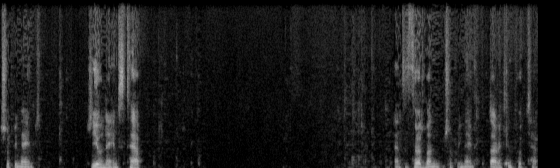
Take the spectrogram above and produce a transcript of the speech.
should be named geonames tab And the third one should be named direct input tab.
